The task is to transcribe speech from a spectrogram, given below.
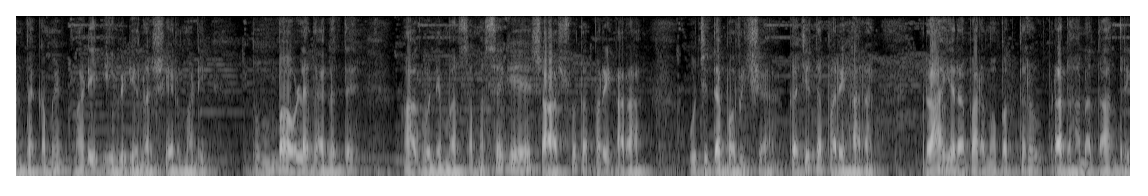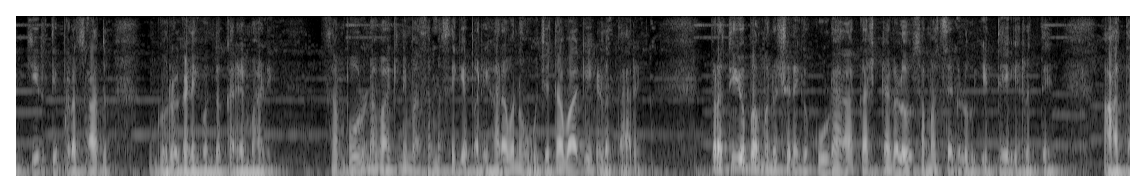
ಅಂತ ಕಮೆಂಟ್ ಮಾಡಿ ಈ ವಿಡಿಯೋನ ಶೇರ್ ಮಾಡಿ. ತುಂಬ ಒಳ್ಳೆಯದಾಗುತ್ತೆ ಹಾಗೂ ನಿಮ್ಮ ಸಮಸ್ಯೆಗೆ ಶಾಶ್ವತ ಪರಿಹಾರ, ಉಚಿತ ಭವಿಷ್ಯ, ಖಚಿತ ಪರಿಹಾರ. ರಾಯರ ಪರಮ ಭಕ್ತರು ಪ್ರಧಾನ ತಾಂತ್ರಿಕ್ ಕೀರ್ತಿ ಪ್ರಸಾದ್ ಗುರುಗಳಿಗೊಂದು ಕರೆ ಮಾಡಿ, ಸಂಪೂರ್ಣವಾಗಿ ನಿಮ್ಮ ಸಮಸ್ಯೆಗೆ ಪರಿಹಾರವನ್ನು ಉಚಿತವಾಗಿ ಹೇಳುತ್ತಾರೆ. ಪ್ರತಿಯೊಬ್ಬ ಮನುಷ್ಯನಿಗೂ ಕೂಡ ಕಷ್ಟಗಳು, ಸಮಸ್ಯೆಗಳು ಇದ್ದೇ ಇರುತ್ತೆ. ಆತ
